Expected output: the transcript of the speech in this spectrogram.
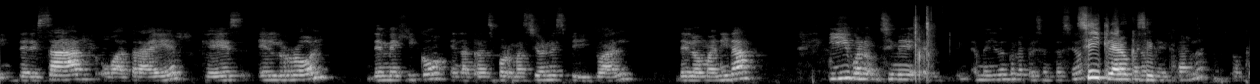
interesar o atraer, que es el rol de México en la transformación espiritual de la humanidad. Y bueno, si me, ¿me ayudan con la presentación. Sí, claro que sí. Ok.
